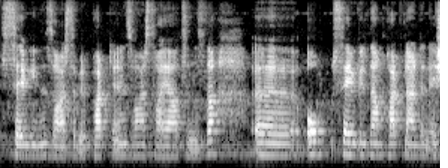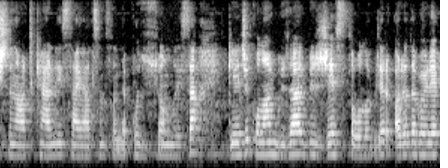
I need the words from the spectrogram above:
sevginiz varsa, bir partneriniz varsa hayatınızda e, o sevgiliden, partnerden, eşten artık her neyse hayatınızda ne pozisyondaysa gelecek olan güzel bir jest de olabilir. Arada böyle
